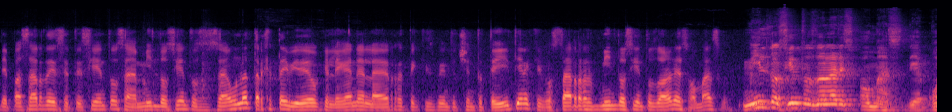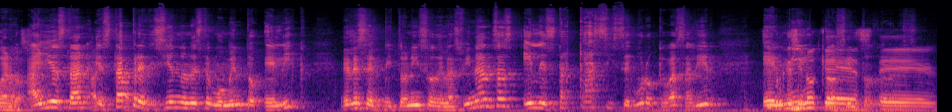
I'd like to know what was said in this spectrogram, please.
de pasar de 700 a 1200. O sea, una tarjeta de video que le gane a la RTX 2080 Ti tiene que costar 1200 dólares o más, güey. 1200 dólares o más, de acuerdo. Ahí están. Está prediciendo en este momento el IC él es el pitonizo de las finanzas. Él está casi seguro que va a salir en Porque si no, este,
